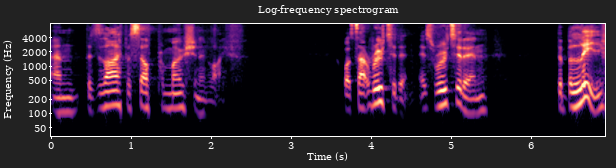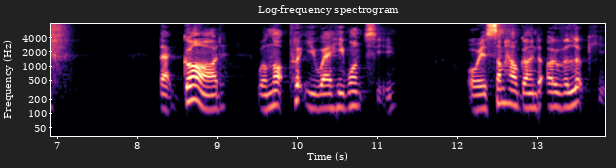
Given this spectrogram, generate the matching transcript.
and the desire for self promotion in life. What's that rooted in? It's rooted in the belief that God will not put you where He wants you or is somehow going to overlook you.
